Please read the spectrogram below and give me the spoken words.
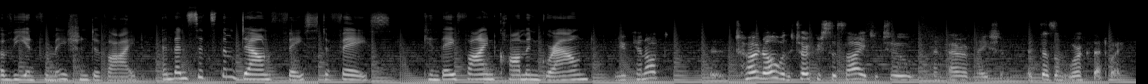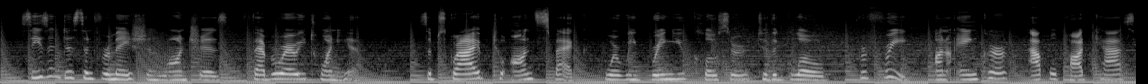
of the information divide and then sits them down face to face. Can they find common ground? you cannot uh, turn over the Turkish society to an Arab nation. It doesn't work that way. Season Disinformation launches February 20th. Subscribe to On Spec, where we bring you closer to the globe for free on Anchor, Apple Podcasts,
